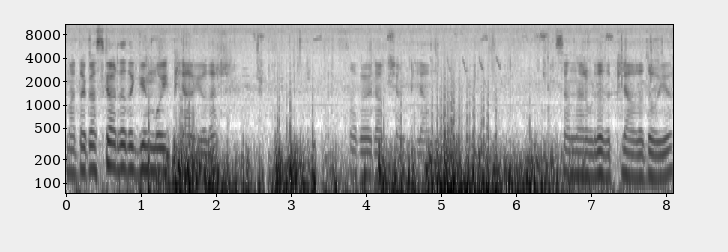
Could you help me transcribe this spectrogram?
Madagaskar'da da gün boyu pilav yiyorlar. Sabah öğle akşam pilav. İnsanlar burada da pilavla doyuyor.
